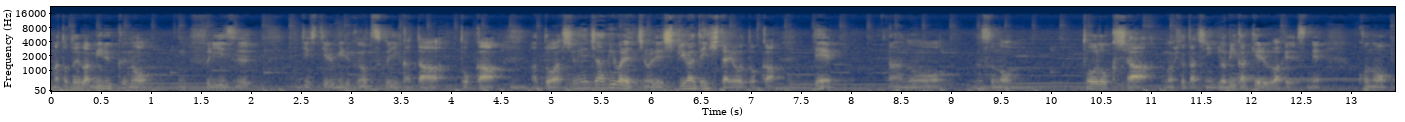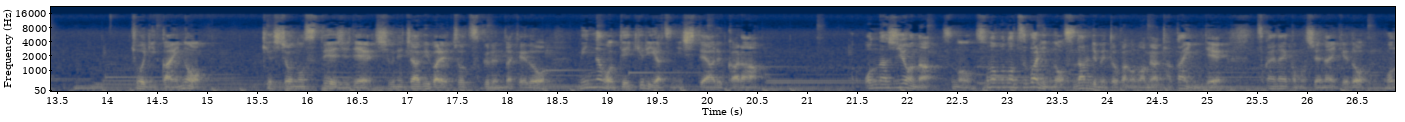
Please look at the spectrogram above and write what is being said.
まあ、例えばミルクのフリーズディスティルミルクの作り方とかあとはシュネーチャービバレッジのレシピができたよとかであのその登録者の人たちに呼びかけるわけですね。この競技会の決勝のステージでシグネチャービバレッジを作るんだけどみんなもできるやつにしてあるから同じようなそのそのものズバリのスダンリメとかの豆は高いんで使えないかもしれないけど同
